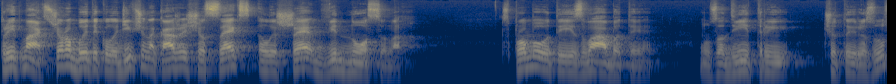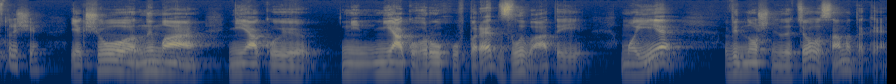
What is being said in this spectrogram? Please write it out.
Привіт, Макс. Що робити, коли дівчина каже, що секс лише в відносинах? Спробувати її звабити ну, за 2, 3, 4 зустрічі. Якщо нема ніякої, ні, ніякого руху вперед, зливати її. Моє відношення до цього саме таке.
